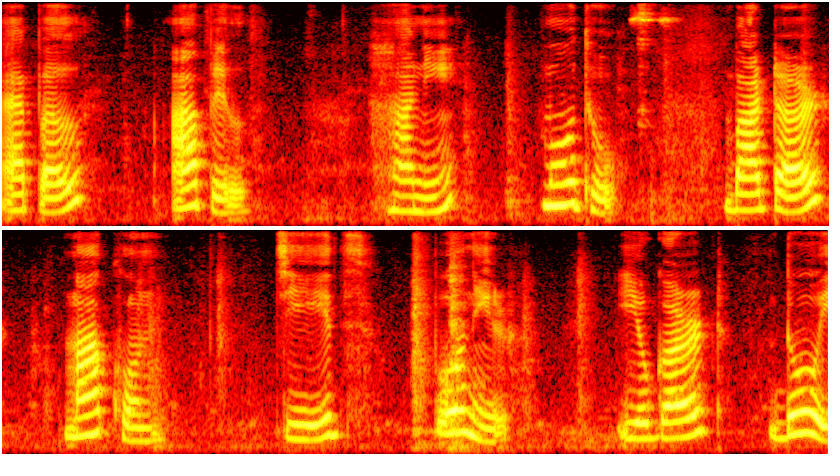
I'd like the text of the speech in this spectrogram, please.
অ্যাপেল আপেল, হানি, মধু, বাটার, মাখন, চিজ, পনির, ইয়োগার্ট, দই,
